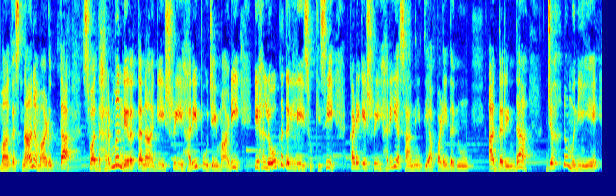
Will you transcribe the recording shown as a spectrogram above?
ಮಾಘ ಸ್ನಾನ ಮಾಡುತ್ತಾ ಸ್ವಧರ್ಮ ನಿರತನಾಗಿ ಶ್ರೀ ಹರಿ ಪೂಜೆ ಮಾಡಿ ಇಹಲೋಕದಲ್ಲಿ ಸುಖಿಸಿ ಕಡೆಗೆ ಶ್ರೀ ಹರಿಯ ಸಾನ್ನಿಧ್ಯ ಪಡೆದನು. ಆದ್ದರಿಂದ ಜಹ್ನು ಮುನಿಯೇ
